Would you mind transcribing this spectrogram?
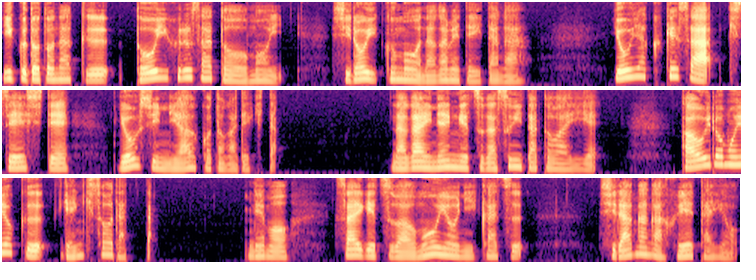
幾度となく遠いふるさとを思い白い雲を眺めていたがようやく今朝帰省して両親に会うことができた長い年月が過ぎたとはいえ顔色もよく元気そうだった。でも歳月は思うようにいかず白髪が増えたよう。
